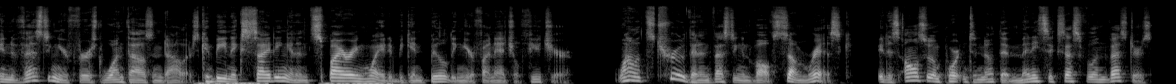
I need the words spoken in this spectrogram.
Investing your first $1,000 can be an exciting and inspiring way to begin building your financial future. While it's true that investing involves some risk, it is also important to note that many successful investors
